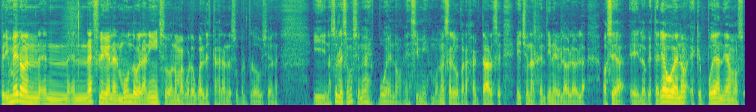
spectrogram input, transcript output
primero en, en, Netflix, en el mundo, granizo, no me acuerdo cuál de estas grandes superproducciones. Y nosotros le decimos, eso no es bueno en sí mismo, no es algo para jactarse, hecho en Argentina y bla, bla, bla. O sea, eh, lo que estaría bueno es que puedan, digamos,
